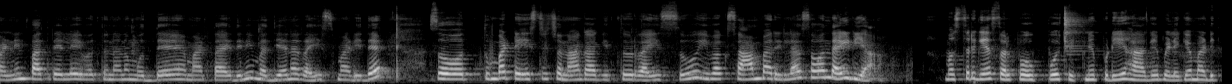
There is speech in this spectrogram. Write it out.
ಮಣ್ಣಿನ ಪಾತ್ರೆಯಲ್ಲೇ ಇವತ್ತು ನಾನು ಮುದ್ದೆ ಮಾಡ್ತಾ ಇದ್ದೀನಿ. ಮಧ್ಯಾಹ್ನ ರೈಸ್ ಮಾಡಿದೆ. ಸೊ ತುಂಬ ಟೇಸ್ಟಿ ಚೆನ್ನಾಗಾಗಿತ್ತು ರೈಸು ಇವಾಗ ಸಾಂಬಾರಿಲ್ಲ ಸೊ ಒಂದು ಐಡಿಯಾ ಮೊಸರಿಗೆ ಸ್ವಲ್ಪ ಉಪ್ಪು, ಚಟ್ನಿ ಪುಡಿ ಹಾಗೆ ಬೆಳಿಗ್ಗೆ ಮಾಡಿದ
